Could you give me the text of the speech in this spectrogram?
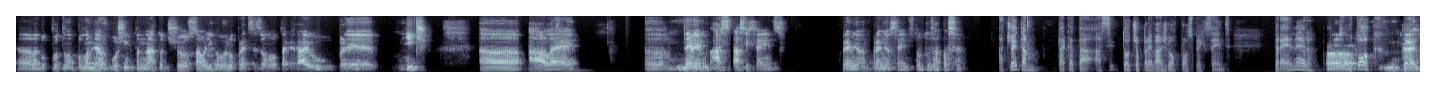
eh, lebo podľa, podľa mňa Washington na to, čo sa o nich hovorilo pred sezónou, tak hrajú úplne nič. Uh, ale uh, neviem, as, asi Saints. Pre mňa, pre mňa Saints v tomto zápase. A čo je tam taká tá, asi to, čo prevážilo v prospech Saints? tréner? Uh, útok? Tre,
